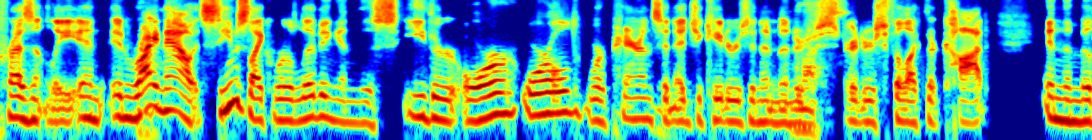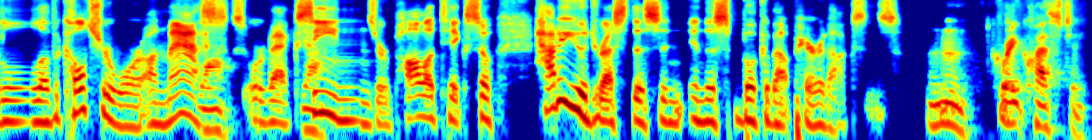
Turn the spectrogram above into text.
presently and and right now it seems like we're living in this either or world where parents and educators and administrators yes. feel like they're caught in the middle of a culture war on masks yeah. or vaccines yeah. or politics. So how do you address this in, in this book about paradoxes? Mm, great question.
